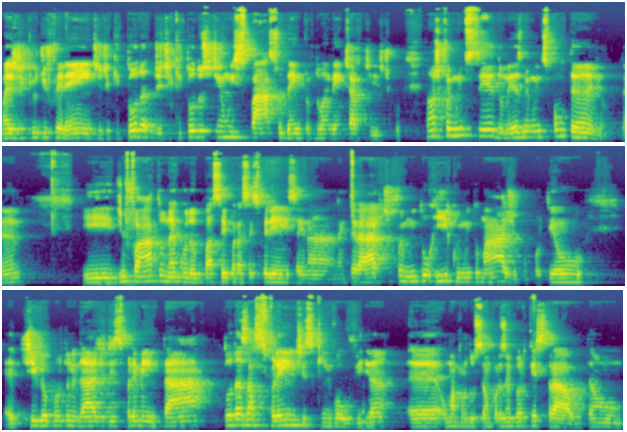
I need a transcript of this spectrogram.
mas de que o diferente, de que, toda, de, de que todos tinham espaço dentro do ambiente artístico. Então, acho que foi muito cedo mesmo e muito espontâneo, né? E, de fato, né, quando eu passei por essa experiência na, na Interarte, foi muito rico e muito mágico, porque eu é, tive a oportunidade de experimentar todas as frentes que envolvia é, uma produção, por exemplo, orquestral. Então,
